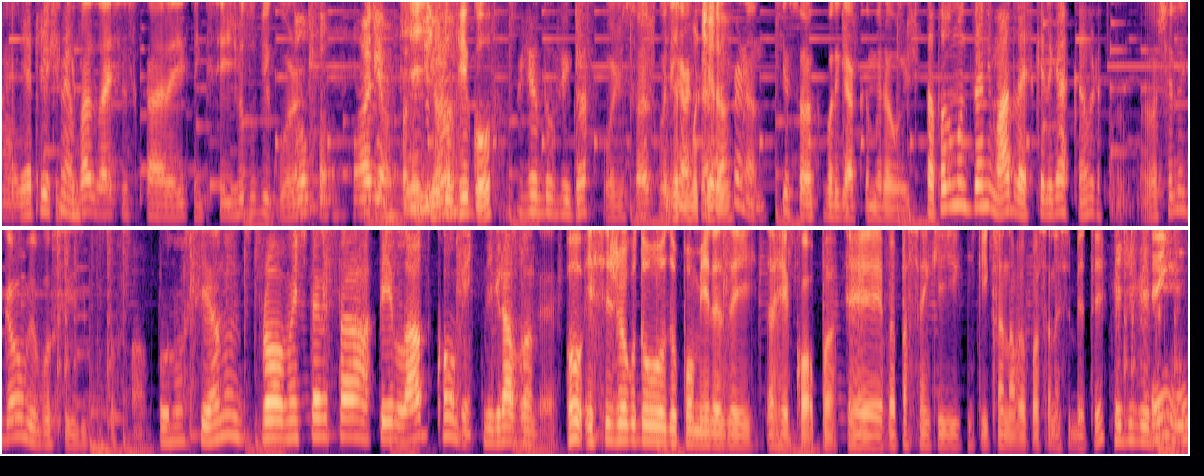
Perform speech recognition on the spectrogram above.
Aí é triste Tem que mesmo. vazar esses caras aí, tem que ser Gil do Vigor. Opa, tá Ele é me Gil do? Vigor. Fugiu do vigor. Hoje só eu que vou Fazendo ligar a mutirão. câmera, Fernando. Por que só eu que vou ligar a câmera hoje? Tá todo mundo desanimado, velho. Você quer ligar a câmera. Eu achei legal ver vocês enquanto eu falo. O Luciano provavelmente deve estar pelado com alguém e gravando. Ô, esse jogo do, do Palmeiras aí, da Recopa, é, vai passar em que, em que canal? Vai passar no SBT? Rede Vida. Nenhum,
